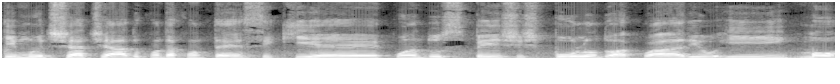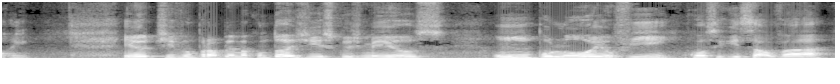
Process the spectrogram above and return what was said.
e muito chateado quando acontece, que é quando os peixes pulam do aquário e morrem. Eu tive um problema com dois discos meus, um pulou, eu vi, consegui salvar,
